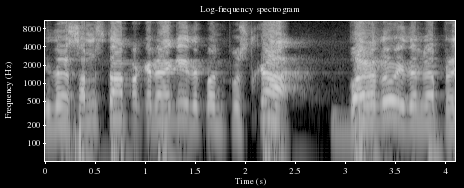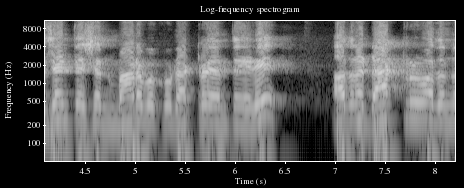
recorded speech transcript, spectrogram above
ಇದರ ಸಂಸ್ಥಾಪಕನಾಗಿ ಇದಕ್ಕೊಂದು ಪುಸ್ತಕ ಬರೆದು ಇದನ್ನ ಪ್ರೆಸೆಂಟೇಶನ್ ಮಾಡಬೇಕು ಡಾಕ್ಟ್ರೇ ಅಂತ ಹೇಳಿ. ಆದ್ರೆ ಡಾಕ್ಟ್ರು ಅದನ್ನ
